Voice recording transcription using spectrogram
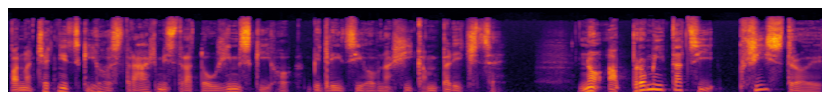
pana četnického strážmistra Toužímského, bydlícího v naší kampeličce. No a promítací přístroj,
